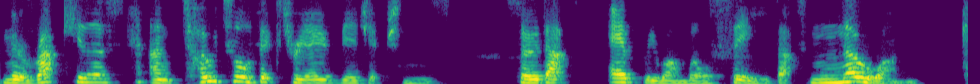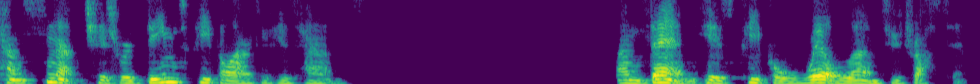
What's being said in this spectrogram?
miraculous, and total victory over the Egyptians, so that everyone will see that no one can snatch his redeemed people out of his hands. And then his people will learn to trust him.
